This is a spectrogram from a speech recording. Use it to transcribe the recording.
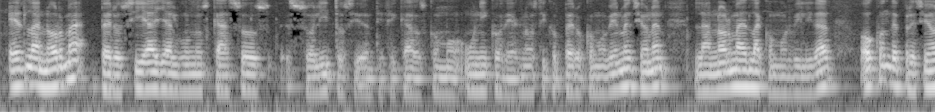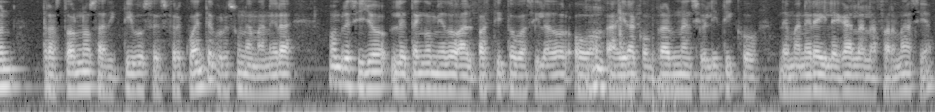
Es la norma, pero sí hay algunos casos solitos identificados como único diagnóstico, pero como bien mencionan, la norma es la comorbilidad o con depresión, trastornos adictivos es frecuente, pero es una manera hombre, si yo le tengo miedo al pastito vacilador o a ir a comprar un ansiolítico de manera ilegal a la farmacia,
